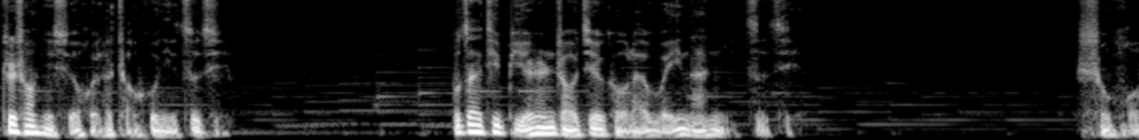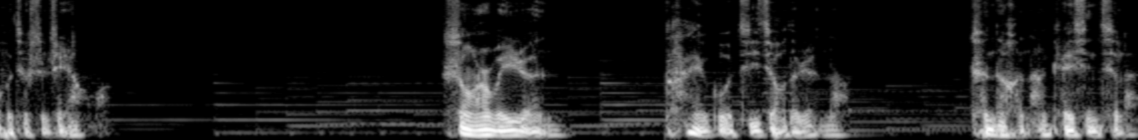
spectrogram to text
至少你学会了照顾你自己，不再替别人找借口来为难你自己。生活不就是这样吗？生而为人，太过计较的人呢，真的很难开心起来。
